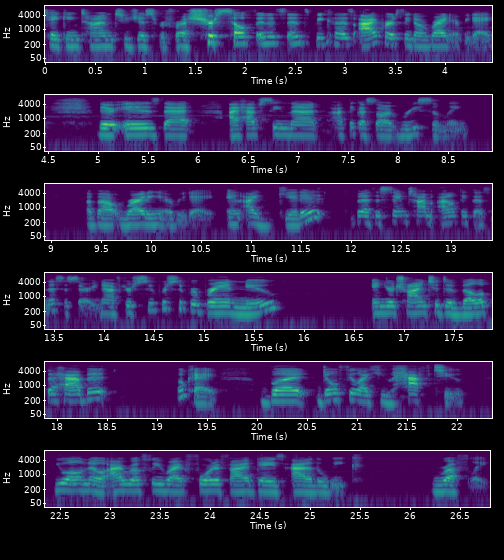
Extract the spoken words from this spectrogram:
taking time to just refresh yourself in a sense because I personally don't write every day. There is that, I have seen that, I think I saw it recently about writing every day. And I get it, but at the same time, I don't think that's necessary. Now, if you're super, super brand new and you're trying to develop the habit, okay, but don't feel like you have to. You all know I roughly write four to five days out of the week, roughly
